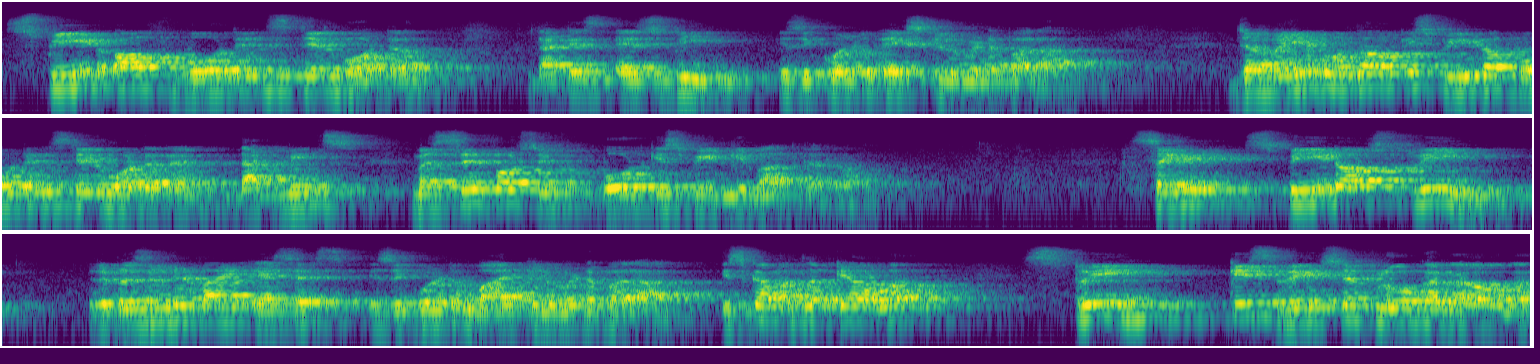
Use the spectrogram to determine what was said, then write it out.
Speed of boat in still water that is SB is equal to x kilometre per hour जब मैं ये बोलता हूँ कि speed of boat in still water है दैट मीन्स मैं सिर्फ़ और सिर्फ़ बोट की स्पीड की बात कर रहा हूँ speed of stream represented by S S is equal to Y kilometre per hour इसका मतलब क्या होगा स्ट्रीम किस रेट से फ्लो कर रहा होगा?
